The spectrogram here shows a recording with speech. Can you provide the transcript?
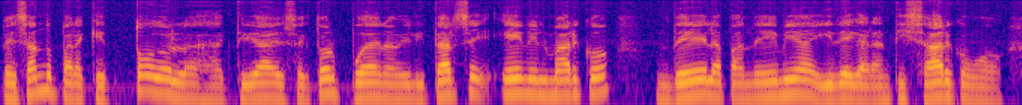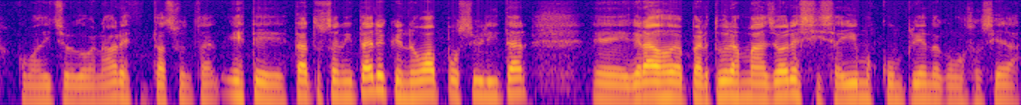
pensando para que todas las actividades del sector puedan habilitarse en el marco de la pandemia y de garantizar, como, ha dicho el gobernador, este estatus, este sanitario que nos va a posibilitar eh, grados de aperturas mayores si seguimos cumpliendo como sociedad.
